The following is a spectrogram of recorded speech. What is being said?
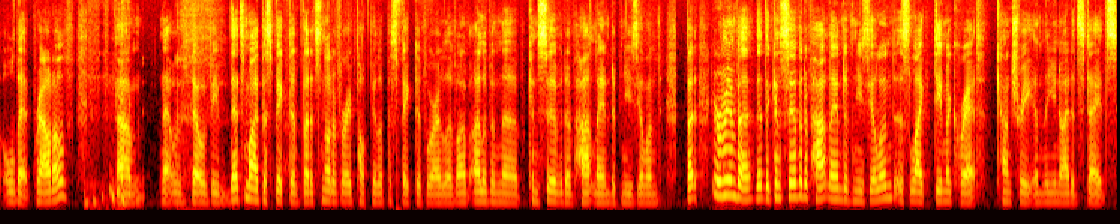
all that proud of? Um, that would that would be that's my perspective, but it's not a very popular perspective where I live. I, I live in the conservative heartland of New Zealand. But remember that the conservative heartland of New Zealand is like Democrat country in the United States.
